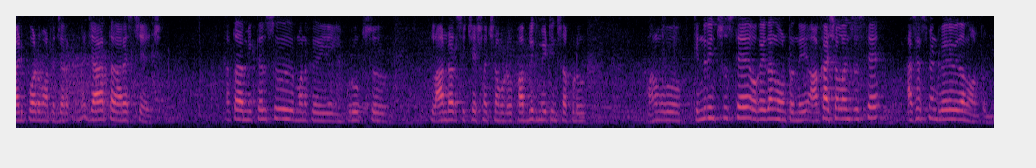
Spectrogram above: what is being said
పడిపోవడం అట్లా జరగకుండా జాగ్రత్తగా అరెస్ట్ చేయొచ్చు. తర్వాత మీకు తెలుసు మనకు ఈ గ్రూప్స్ లాండర్ సిచ్యుయేషన్ వచ్చినప్పుడు పబ్లిక్ మీటింగ్స్ అప్పుడు మనము కింద నుంచి చూస్తే ఒక విధంగా ఉంటుంది. ఆకాశంలో చూస్తే అసెస్మెంట్ వేరే విధంగా ఉంటుంది.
